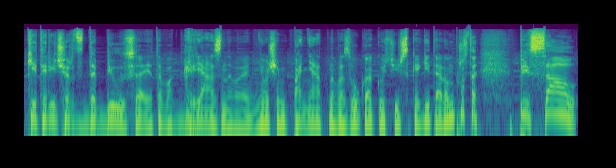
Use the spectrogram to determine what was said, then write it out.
Кит Ричардс добился этого грязного, не очень понятного звука акустической гитары. Он просто писал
